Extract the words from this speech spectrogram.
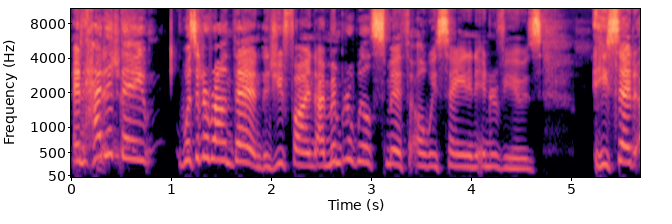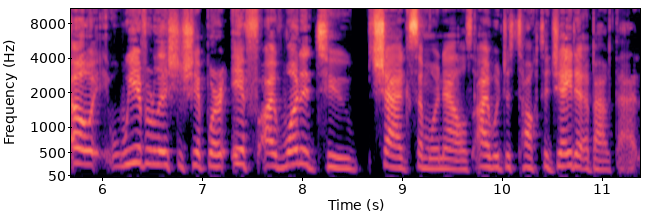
And how did split they? Was it around then? Did you find? I remember Will Smith always saying in interviews, he said, "Oh, we have a relationship where if I wanted to shag someone else, I would just talk to Jada about that."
